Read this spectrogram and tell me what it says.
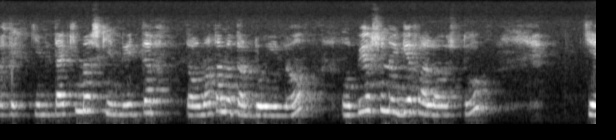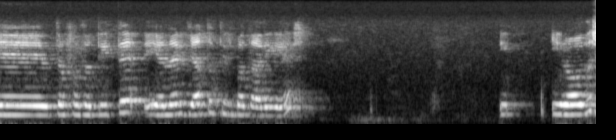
αυτοκινητάκι μας κινείται αυτόματα με το Arduino, ο οποίος είναι ο εγκέφαλός του και τροφοδοτείται η ενέργειά του από τις μπαταρίες. Οι, οι ρόδες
